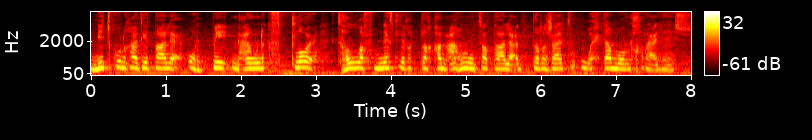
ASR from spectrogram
ملي تكون غادي طالع وربي معاونك في الطلوع تهلا في الناس اللي غتلاقى معاهم وانت طالع الدرجات وحدة مور الأخرى علاش؟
